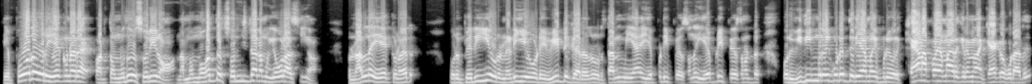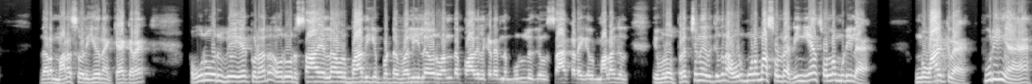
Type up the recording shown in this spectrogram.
எப்போதும் ஒரு இயக்குனரை ஒருத்தன் முதுகு சொறிகிறோம் நம்ம முகத்தை சொரிஞ்சுட்டா நமக்கு எவ்வளவு அசிங்கம்? ஒரு நல்ல இயக்குனர் ஒரு பெரிய ஒரு நடிகையோடைய வீட்டுக்காரர் ஒரு தன்மையா எப்படி பேசணும் எப்படி பேசணும்ட்டு ஒரு விதிமுறை கூட தெரியாம இப்படி ஒரு கேனப்பயமா இருக்கிறேன்னு நான் கேட்கக்கூடாது. இருந்தாலும் மனசு வலிக்குது நான் கேட்கறேன். அவர் ஒரு வே- இயக்குனர் அவர் ஒரு சாயல்ல அவர் பாதிக்கப்பட்ட வழியில அவர் வந்த பாதையில் கிடந்த முள்ளுகள் சாக்கடைகள் மலங்கள் இவ்வளவு பிரச்சனை இருக்குதுன்னு அவர் மூலமா சொல்றாரு. நீங்க ஏன் சொல்ல முடியல? உங்க வாழ்க்கையில புரியுங்க.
